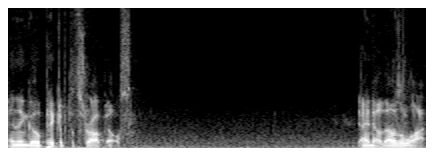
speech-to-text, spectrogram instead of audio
and then go pick up the straw bales. I know, that was a lot.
